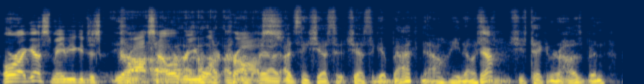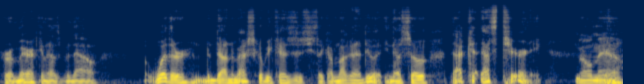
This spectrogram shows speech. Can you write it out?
Or I guess maybe you could just cross I- however I- you I- want I- to cross. I, I just think she has to. She has to get back now. You know, she's, Yeah. she's taking her husband, her American husband, now with her down to Mexico because she's like, I'm not going to do it. You know, so that ca- that's tyranny. oh man,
